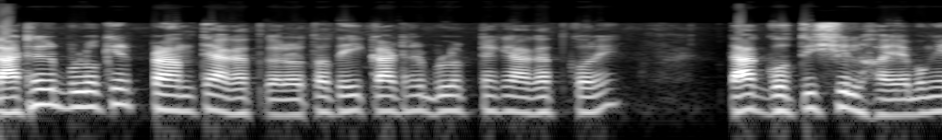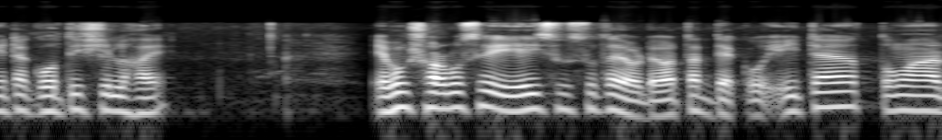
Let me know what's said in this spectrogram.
কাঠের ব্লকের প্রান্তে আঘাত করে, অর্থাৎ এই কাঠের ব্লকটাকে আঘাত করে, তা গতিশীল হয় এবং এটা গতিশীল হয়। এবং সর্বশেষ এই সুস্থতায় ওঠে, অর্থাৎ দেখো, এইটা তোমার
